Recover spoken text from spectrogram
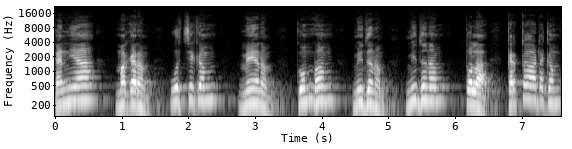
కన్యా మకరం. వృచ్చికం మీనం. కుంభం మిథునం. మిథునం తుల. కర్కాటకం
